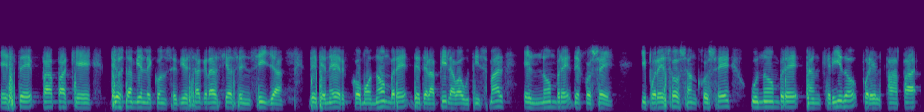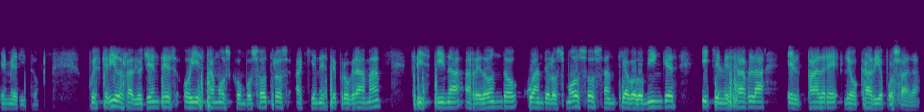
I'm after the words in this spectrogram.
este Papa que Dios también le concedió esa gracia sencilla de tener como nombre desde la pila bautismal el nombre de José. Y por eso San José, un nombre tan querido por el Papa emérito. Pues queridos radioyentes, hoy estamos con vosotros aquí en este programa, Cristina Arredondo, Juan de los Mozos, Santiago Domínguez y quien les habla, el Padre Leocadio Posada.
